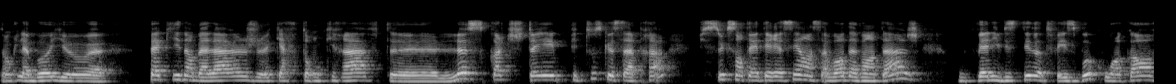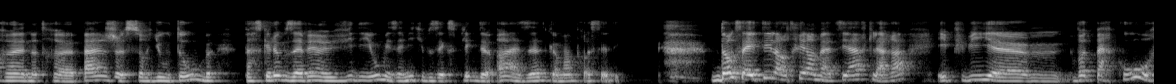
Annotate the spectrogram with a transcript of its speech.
Donc, là-bas, il y a papier d'emballage, carton craft, le scotch tape, puis tout ce que ça prend. Puis ceux qui sont intéressés à en savoir davantage, vous pouvez aller visiter notre Facebook ou encore euh, notre page sur YouTube parce que là, vous avez une vidéo, mes amis, qui vous explique de A à Z comment procéder. Donc, ça a été l'entrée en matière, Clara. Et puis, euh, votre parcours,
